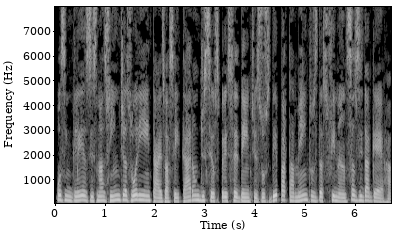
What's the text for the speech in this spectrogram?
os ingleses nas Índias Orientais aceitaram de seus precedentes os departamentos das finanças e da guerra,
